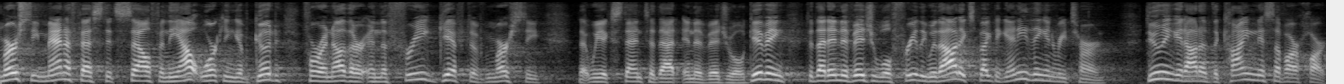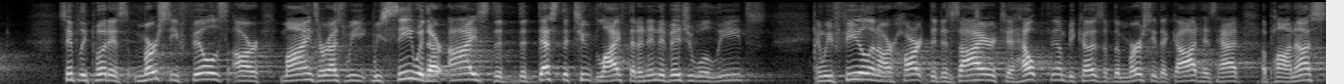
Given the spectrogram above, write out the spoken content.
Mercy manifests itself in the outworking of good for another and the free gift of mercy that we extend to that individual. Giving to that individual freely without expecting anything in return. Doing it out of the kindness of our heart. Simply put, as mercy fills our minds, or as we, we see with our eyes the, the destitute life that an individual leads, and we feel in our heart the desire to help them because of the mercy that God has had upon us.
